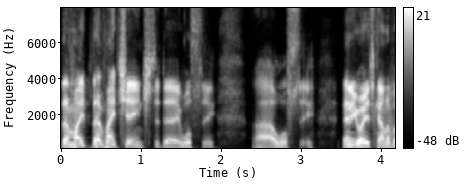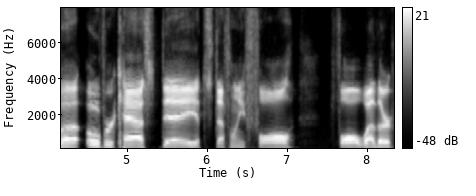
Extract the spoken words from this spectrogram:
That might that might change today. We'll see. Uh, we'll see. Anyway, it's kind of a overcast day. It's definitely fall fall weather.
